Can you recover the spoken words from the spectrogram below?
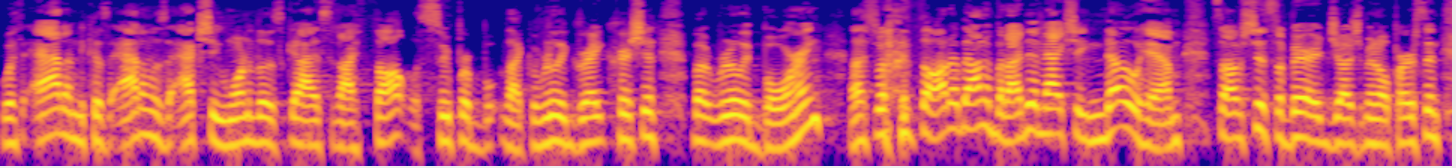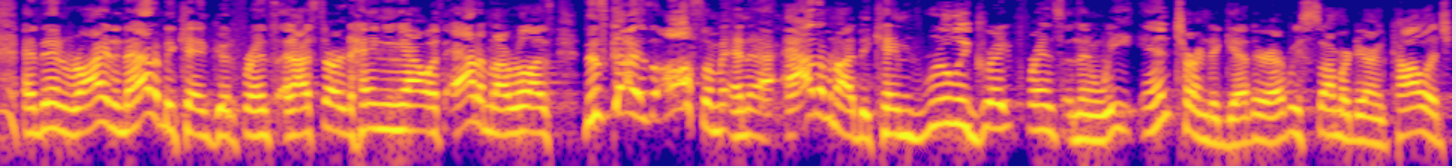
with Adam because Adam was actually one of those guys that I thought was super like a really great Christian, but really boring. That's what I thought about him, but I didn't actually know him, so I was just a very judgmental person. And then Ryan and Adam became good friends, and I started hanging out with Adam, and I realized this guy is awesome. And Adam and I became really great friends, and then we interned together every summer during college,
